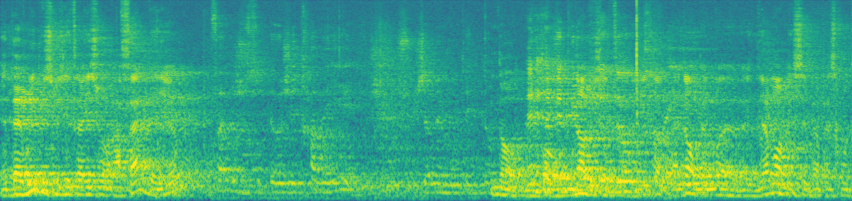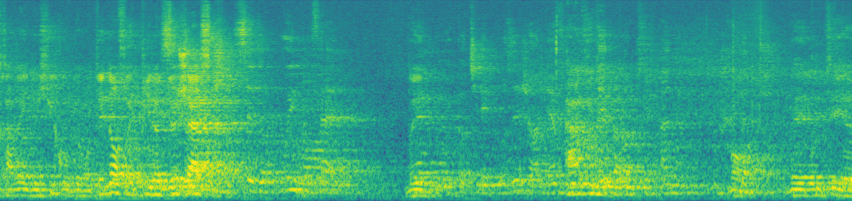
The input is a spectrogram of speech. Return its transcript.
Eh ben oui, puisque vous avez travaillé sur le Rafale d'ailleurs. Enfin, euh, j'ai travaillé, je ne suis jamais montée dedans. Non, Elle bon, plus non, mais. Ah non, mais moi, évidemment, mais c'est pas parce qu'on travaille dessus qu'on peut monter dedans, il faut être pilote de chasse. C'est donc- Oui, mais enfin, Oui. même quand il est posé, j'aurais bien Ah, vous n'avez pas dedans. monté. Ah non. Bon, mais écoutez, euh,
